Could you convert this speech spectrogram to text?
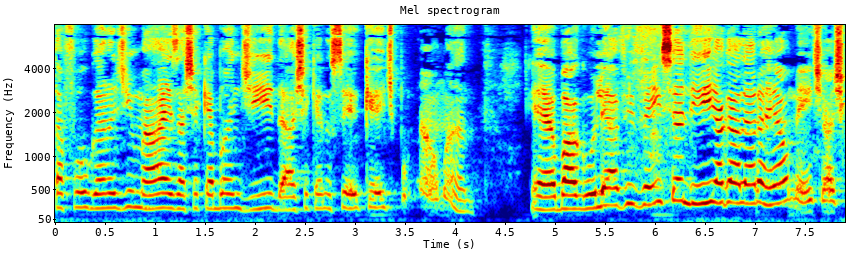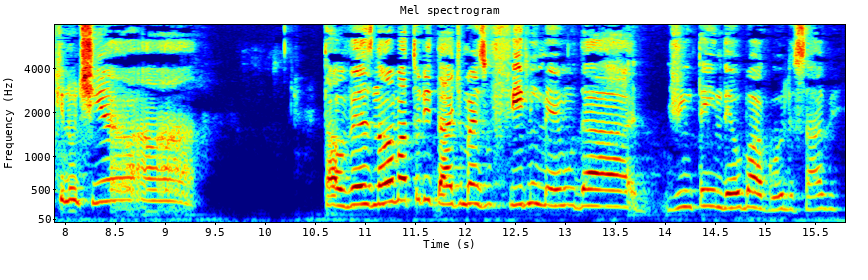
tá folgando demais, acha que é bandida, acha que é não sei o que. Tipo, não, mano. É, o bagulho é a vivência ali e a galera realmente, eu acho que não tinha a... Talvez não a maturidade, mas o feeling mesmo da... de entender o bagulho, sabe?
